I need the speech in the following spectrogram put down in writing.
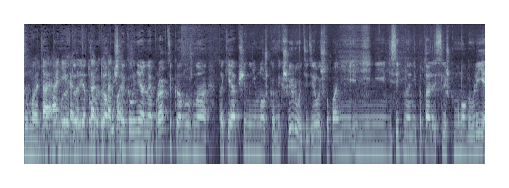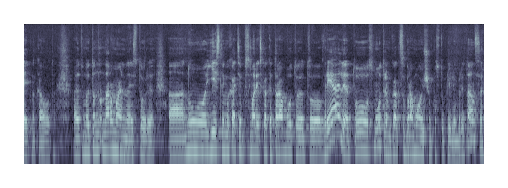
думают я о, думаю, них. Это, я думаю, это обычная такое. колониальная практика. Нужно такие общины немножко микшировать и делать, чтобы они не, не, действительно не пытались слишком много влиять на кого-то. Поэтому это нормальная история. А, но если мы хотим посмотреть, как это работает в реале, то смотрим, как с Абрамовичем поступили британцы.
